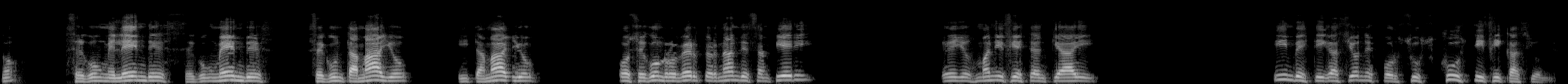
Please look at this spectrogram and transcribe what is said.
¿No? Según Meléndez, según Méndez, según Tamayo y Tamayo, o según Roberto Hernández Sampieri, ellos manifiestan que hay investigaciones por sus justificaciones.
